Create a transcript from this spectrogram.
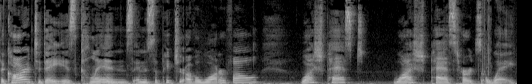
The card today is cleanse and it's a picture of a waterfall. Wash past wash past hurts away.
